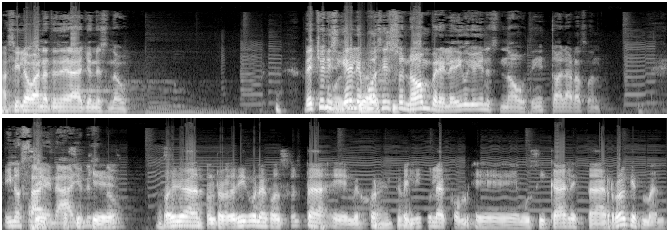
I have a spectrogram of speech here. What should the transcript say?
Así lo van a tener a Jon Snow. De hecho, ni siquiera le puedo decir su nombre, le digo Jon Snow, tienes toda la razón. Y no sabe Sí, nada, Jon que- Snow. Oiga, don Rodrigo, una consulta. eh, mejor película com- eh, musical está Rocketman.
